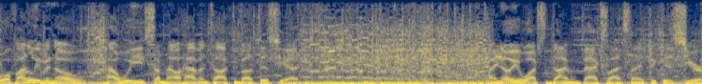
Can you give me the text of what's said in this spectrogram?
Wolf, I don't even know how we somehow haven't talked about this yet. I know you watched the Diamondbacks last night because you're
